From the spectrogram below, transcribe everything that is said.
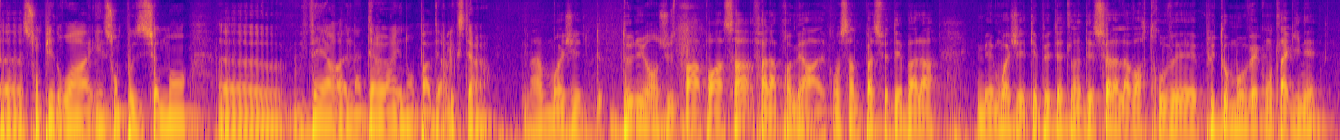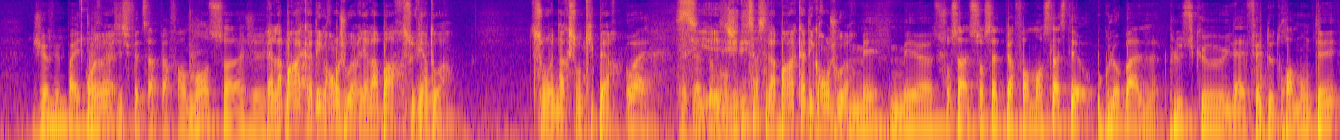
euh, son pied droit et son positionnement euh, vers l'intérieur et non pas vers l'extérieur. Bah, moi j'ai deux- nuances juste par rapport à ça. Enfin la première elle ne concerne pas ce débat-là, mais moi j'ai été peut-être l'un des seuls à l'avoir trouvé plutôt mauvais contre la Guinée. J'avais Mhm. pas été Ouais, ouais. satisfait de sa performance. Voilà, j'ai- Il y a la baraque des grands joueurs, il y a la barre, souviens-toi. Sur une action qui perd. Ouais. Si- J'ai dit ça, c'est la baraque des grands joueurs. Mais, mais euh, sur, ça, sur cette performance-là, c'était global. Plus qu'il avait fait 2-3 montées.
